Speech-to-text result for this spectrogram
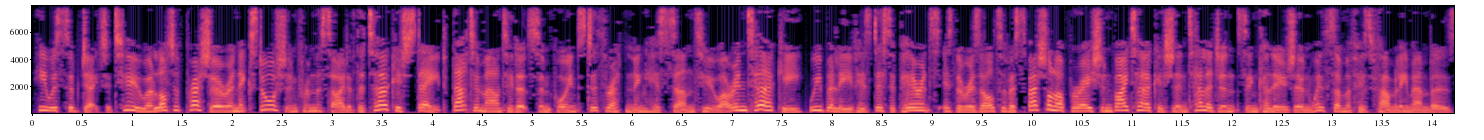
He was subjected to a lot of pressure and extortion from the side of the Turkish state, that amounted at some points to threatening his sons who are in Turkey. We believe his disappearance is the result of a special operation by Turkish intelligence in collusion with some of his family members.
